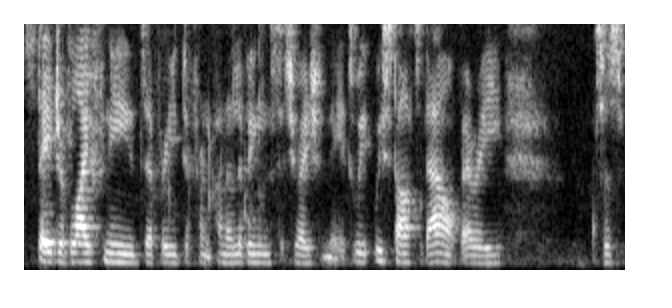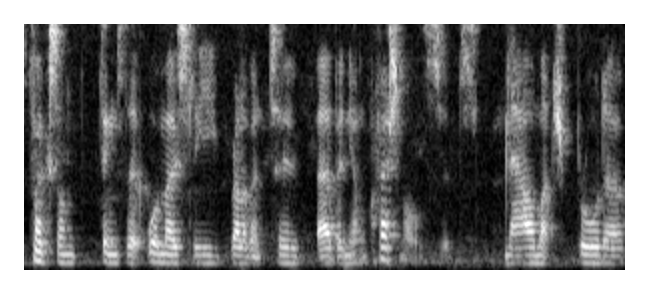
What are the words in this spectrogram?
stage of life needs, every different kind of living situation needs. We we started out very, I suppose, focused on things that were mostly relevant to urban young professionals. It's now a much broader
